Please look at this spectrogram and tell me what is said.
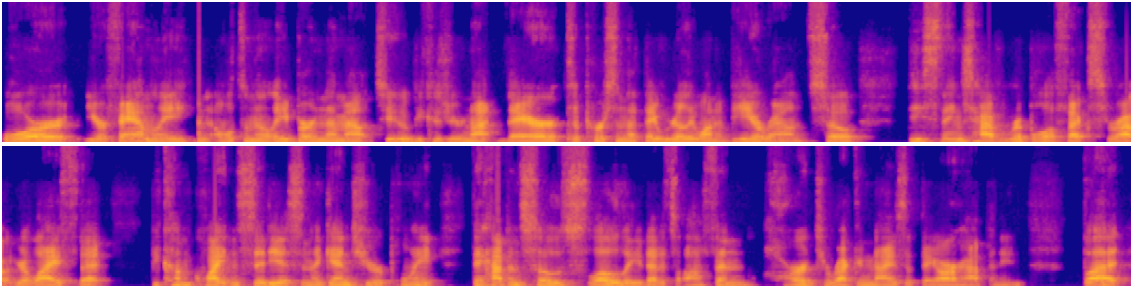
or your family and ultimately burn them out too because you're not there as a person that they really want to be around. So these things have ripple effects throughout your life that become quite insidious. And again, to your point, they happen so slowly that it's often hard to recognize that they are happening. But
